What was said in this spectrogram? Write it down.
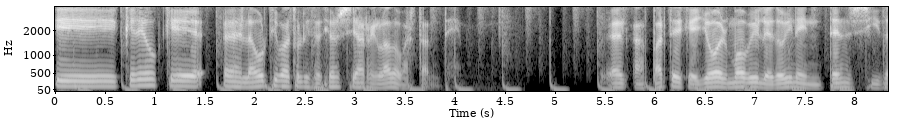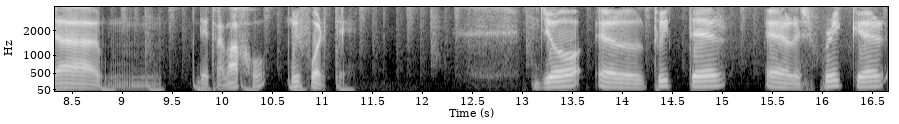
y creo que eh, la última actualización se ha arreglado bastante. aparte de que yo el móvil le doy una intensidad mm, de trabajo muy fuerte. Yo el Twitter, el Spreaker,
